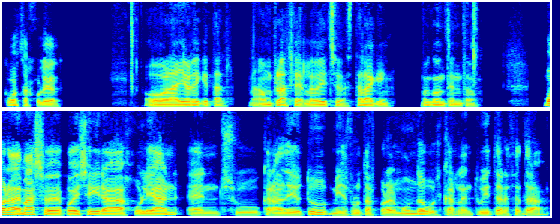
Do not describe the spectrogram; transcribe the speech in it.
¿Cómo estás, Julián? Hola, Jordi, ¿qué tal? un placer, lo he dicho, estar aquí. Muy contento. Bueno, además eh, podéis seguir a Julián en su canal de YouTube, Mis Rutas por el Mundo, buscarle en Twitter, etcétera.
